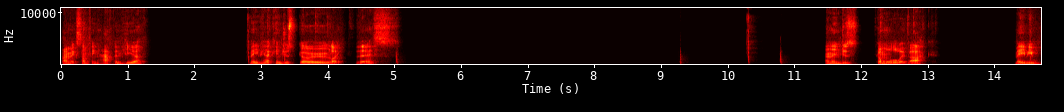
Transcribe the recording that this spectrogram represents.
Try and make something happen here. Maybe I can just go like this. and then just come all the way back. Maybe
